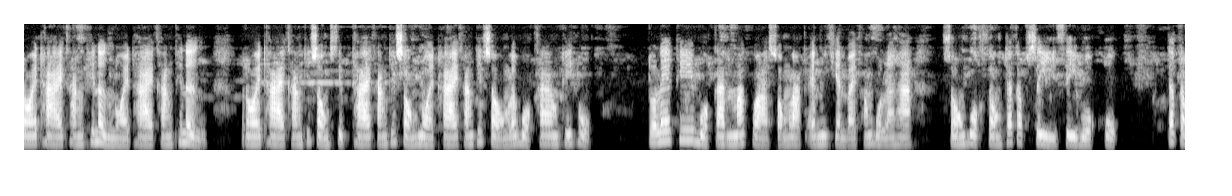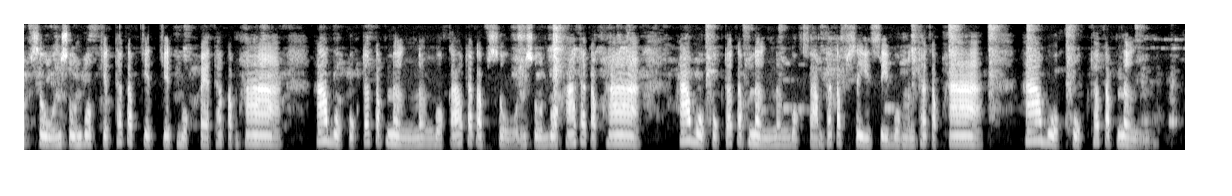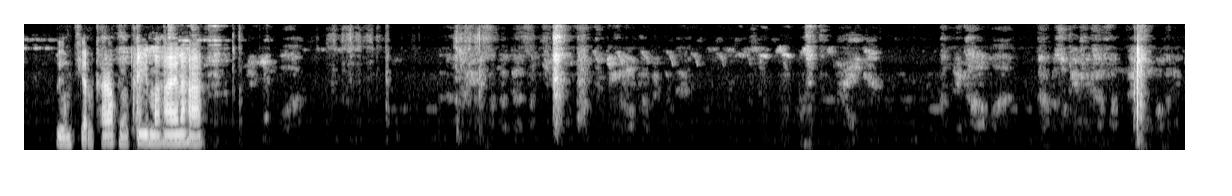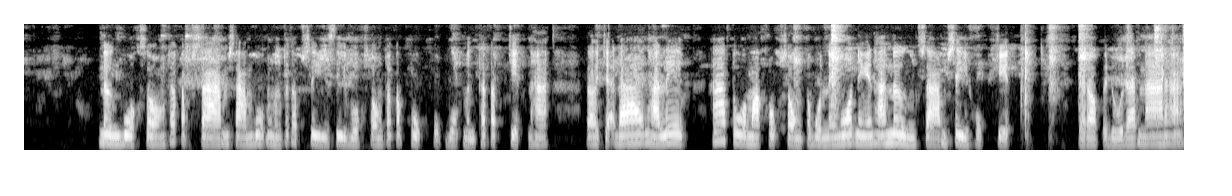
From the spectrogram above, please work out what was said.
ร้อยท้ายครั้งที่หนึ่งหน่วยท้ายครั้งที่หนึ่งร้อยท้ายครั้งที่สองสิบท้ายครั้งที่สองหน่วยท้ายครั้งที่สองและบวกข้างที่หกตัวเลขที่บวกกันมากกว่าสองหลักแอนมีเขียนไว้ข้างบนแล้วนะคะสองบวกสองเท่ากับสี่สี่บวกหก เท่ากับศูนย์ศูนย์บวกเจ็ดเท่ากับเจ็ดเจ็ดบวกแปดเท่ากับห้าห้าบวกหกเท่ากับหนึ่งหนึ่งบวกเก้าเท่ากับศูนย์ศูนย์บวกห้าเท่ากับห้าห้าบวกหกเท่ากับหนึ่งหนึ่งบวกสามเท่ากับสี่สี่บวกหนึ่งเท่ากับห้าห้าบวกหกเท่ากับหนึ่งลืมเขียนค่าคงที่มาให้นะคะ หนึ่งบวกสองเท่ากับสามสามบวกหนึ่งเท่ากับสี่สี่บวกสองเท่ากับหกหกบวกหนึ่งเท่ากับเจ็ดนะคะเราจะได้นะคะเลขห้าตัวมาครบสองตัวบนในงวดนี้นะคะหนึ่งสามสี่หกเจ็ดเดี๋ยวเราไปดูด้านหน้านะคะ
